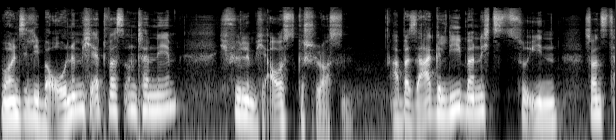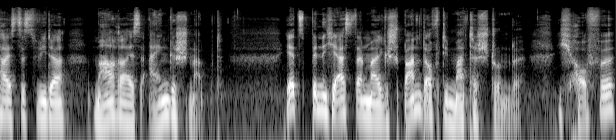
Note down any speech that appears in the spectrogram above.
Wollen Sie lieber ohne mich etwas unternehmen? Ich fühle mich ausgeschlossen. Aber sage lieber nichts zu ihnen, sonst heißt es wieder, Mara ist eingeschnappt. Jetzt bin ich erst einmal gespannt auf die Mathestunde. Ich hoffe,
